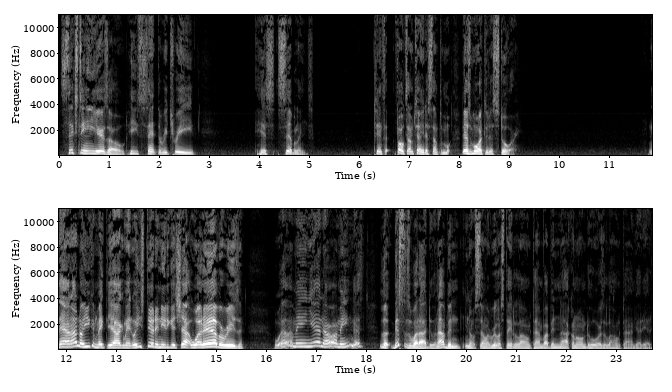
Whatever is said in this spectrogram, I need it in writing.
16 years old, he's sent to retrieve his siblings. Folks, I'm telling you, there's something more. There's more to this story. Now, I know you can make the argument, well, he still didn't need to get shot, whatever reason. Well, I mean, yeah, no, I mean, look, this is what I do. And I've been, you know, selling real estate a long time. I've been knocking on doors a long time, yada, yada.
